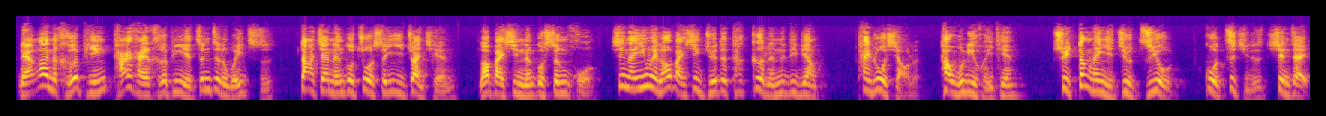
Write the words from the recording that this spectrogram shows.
两岸的和平，台海和平也真正的维持，大家能够做生意赚钱，老百姓能够生活。现在因为老百姓觉得他个人的力量太弱小了，他无力回天，所以当然也就只有过自己的现在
